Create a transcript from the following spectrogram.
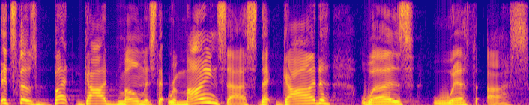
It's those but God moments that reminds us that God was with us.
